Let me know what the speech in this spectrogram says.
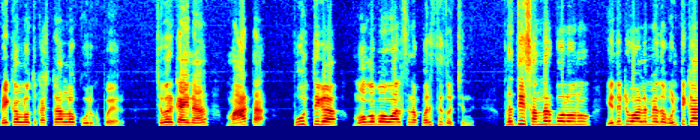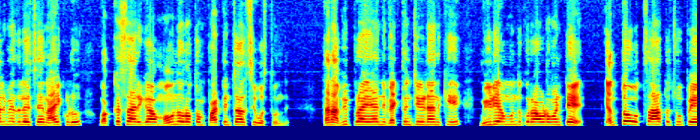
పీకల్లోతు కష్టాల్లో కూరుకుపోయారు. చివరికి ఆయన మాట పూర్తిగా మోగబోవాల్సిన పరిస్థితి వచ్చింది. ప్రతి సందర్భంలోనూ ఎదుటి వాళ్ళ మీద ఒంటికాల మీద లేచే నాయకుడు ఒక్కసారిగా మౌనవ్రతం పాటించాల్సి వస్తుంది. తన అభిప్రాయాన్ని వ్యక్తం చేయడానికి మీడియా ముందుకు రావడం అంటే ఎంతో ఉత్సాహత చూపే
